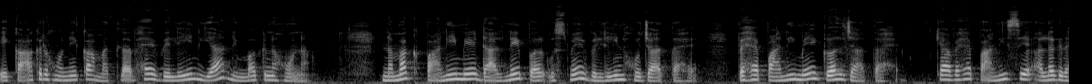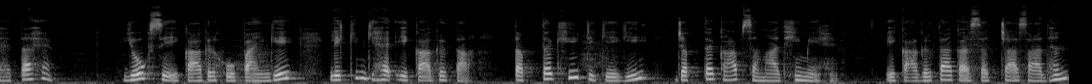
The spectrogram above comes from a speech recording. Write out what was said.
एकाग्र होने का मतलब है विलीन या निमग्न होना। नमक पानी में डालने पर उसमें विलीन हो जाता है। वह पानी में गल जाता है। क्या वह पानी से अलग रहता है? योग से एकाग्र हो पाएँगे, लेकिन यह एकाग्रता तब तक ही टिकेगी जब तक आप समाधि में हैं। एकाग्रता का सच्चा साधन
